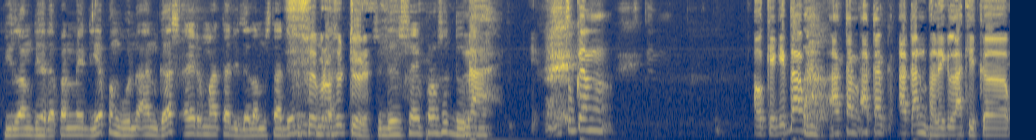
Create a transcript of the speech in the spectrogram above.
bilang di hadapan media penggunaan gas air mata di dalam stadion sesuai sudah, prosedur sudah sesuai prosedur. Nah, itu kan Oke, kita akan akan akan balik lagi ke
